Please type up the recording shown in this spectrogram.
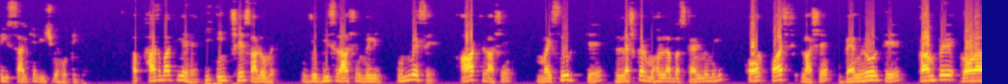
30 साल के बीच में होती है। अब खास बात यह है कि इन छह सालों में जो 20 लाशें मिली, उनमें से आठ लाशें मैसूर के लश्कर मोहल्ला बस स्टैंड में मिली और पाँच लाशें बेंगलोर के कांपे गौड़ा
